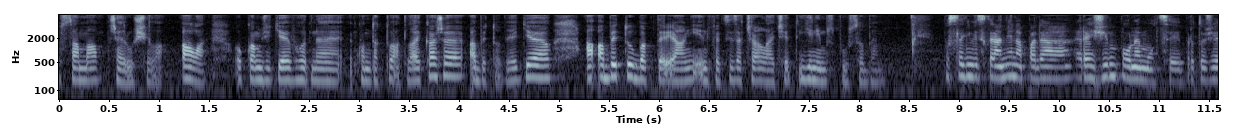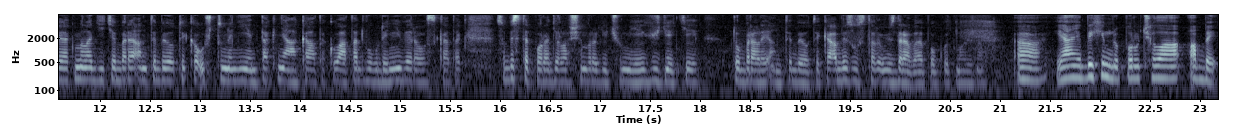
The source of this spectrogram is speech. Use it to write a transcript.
sama přerušila. Ale okamžitě je vhodné kontaktovat lékaře, aby to věděl a aby tu bakteriální infekci začal léčit jiným způsobem. Poslední věc, která mě napadá, režim po nemoci, protože jakmile dítě bere antibiotika, už to není jen tak nějaká taková ta dvoudenní virózka, tak co byste poradila všem rodičům, jejichž děti dobrali antibiotika, aby zůstaly už zdravé, pokud možno? Já bych jim doporučila, aby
